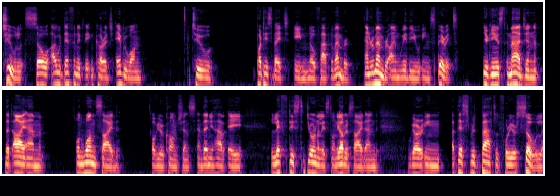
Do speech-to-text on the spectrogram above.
tool. So I would definitely encourage everyone to participate in NoFap November. And remember, I'm with you in spirit. You can just imagine that I am on one side of your conscience and then you have a leftist journalist on the other side and we are in a desperate battle for your soul.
